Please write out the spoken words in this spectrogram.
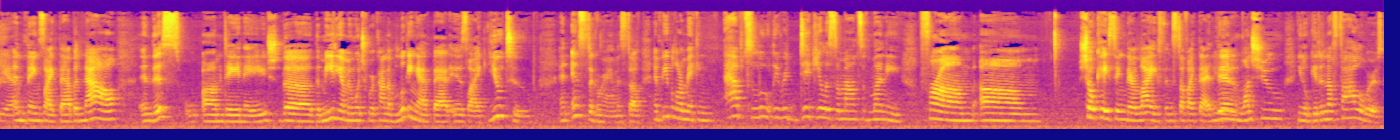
Yeah. and things like that. But now, in this um, day and age, the the medium in which we're kind of looking at that is like YouTube and Instagram and stuff, and people are making absolutely ridiculous amounts of money from. Um, showcasing their life and stuff like that and Yeah. then once you you know get enough followers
